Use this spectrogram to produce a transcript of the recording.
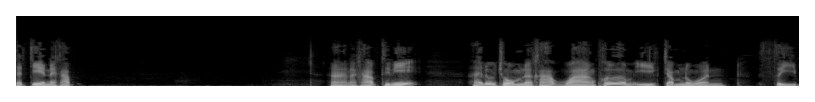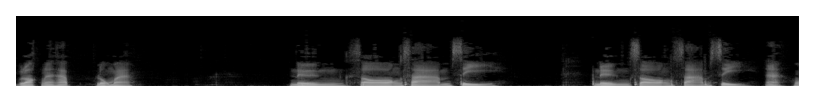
ชัดเจนนะครับอ่านะครับ ทีนี้ให้ทุกชมนะครับ วางเพิ่มอีกจำนวน 4 บล็อกนะครับ ลงมา 1 2 3 4 1 2 3 4อะโอ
